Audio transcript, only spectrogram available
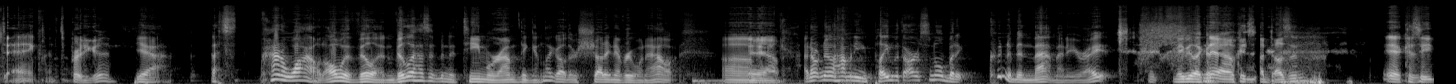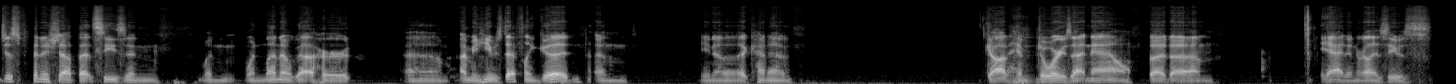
Dang, that's pretty good. Yeah, that's kind of wild. All with Villa, and Villa hasn't been a team where I'm thinking like, oh, they're shutting everyone out. Um, Yeah. I don't know how many played with Arsenal, but it couldn't have been that many, right? Like, Maybe like a, No, because a dozen. Yeah, because he just finished out that season when when Leno got hurt. Um, I mean, he was definitely good, and you know that kind of got him to where he's at now. But um, yeah, I didn't realize he was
